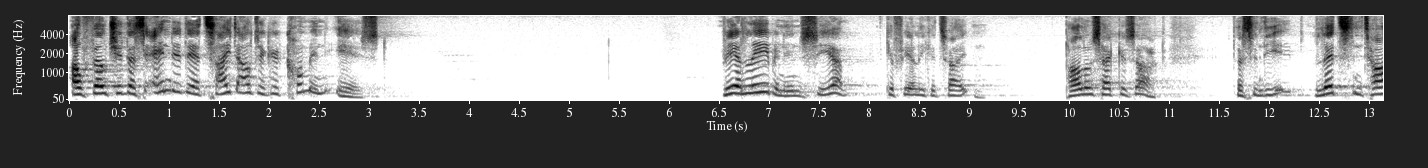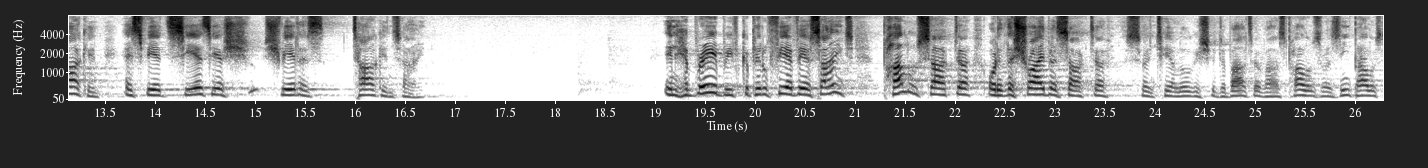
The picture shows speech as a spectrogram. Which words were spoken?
auf welche das Ende der Zeitalter gekommen ist. Wir leben in sehr gefährlichen Zeiten. Paulus hat gesagt, dass in den letzten Tagen es wird sehr, sehr schweres Tagen sein. In Hebräerbrief Kapitel 4, Vers 1, Paulus sagte, oder der Schreiber sagte, das ist eine theologische Debatte, war es Paulus, war es nicht Paulus,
